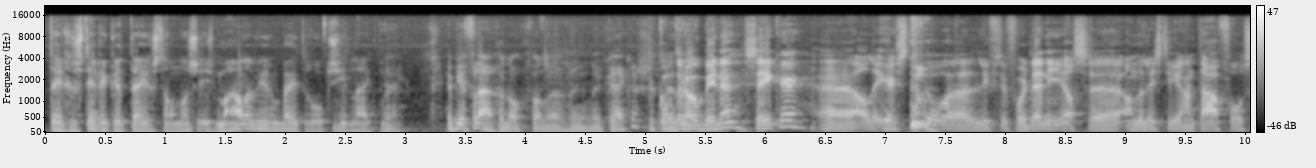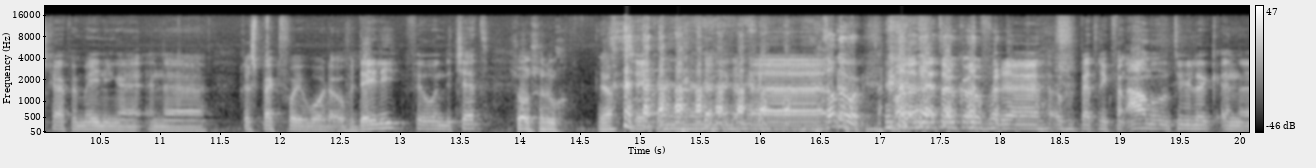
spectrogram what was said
Tegen sterke tegenstanders is Malen weer een betere optie, lijkt mij. Heb je vragen nog van, eh, van de kijkers? Er komt er ook binnen, zeker. Eh, allereerst veel eh, liefde voor Danny als eh, analist hier aan tafel. Scherpe meningen en eh, respect voor je woorden over Daily. Veel in de chat. Zoals genoeg. Ja? Zeker. Eh, Ga door. We hadden het net ook over, eh, over Patrick van Aandel natuurlijk. En eh,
